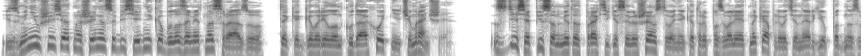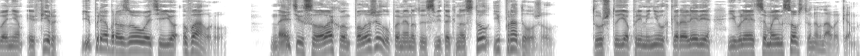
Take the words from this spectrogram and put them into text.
Изменившееся отношение собеседника было заметно сразу, так как говорил он куда охотнее, чем раньше. Здесь описан метод практики совершенствования, который позволяет накапливать энергию под названием эфир и преобразовывать ее в ауру. На этих словах он положил упомянутый свиток на стол и продолжил. То, что я применил к королеве, является моим собственным навыком,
